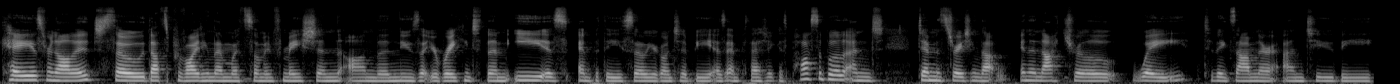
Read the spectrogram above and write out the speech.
K is for knowledge, so that's providing them with some information on the news that you're breaking to them. E is empathy, so you're going to be as empathetic as possible and demonstrating that in a natural way to the examiner and to the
